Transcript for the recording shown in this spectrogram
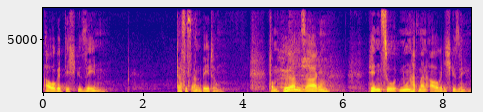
Auge dich gesehen. Das ist Anbetung. Vom Hörensagen hin zu, nun hat mein Auge dich gesehen.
